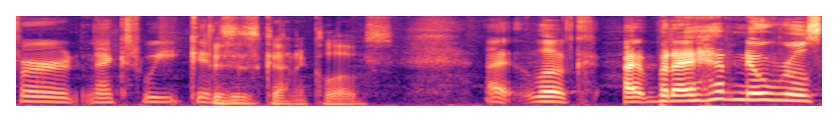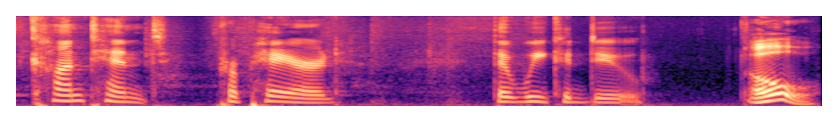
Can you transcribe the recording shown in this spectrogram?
for next week. And This is kind of close. I, look, I, but I have no rules content prepared that we could do. Oh,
